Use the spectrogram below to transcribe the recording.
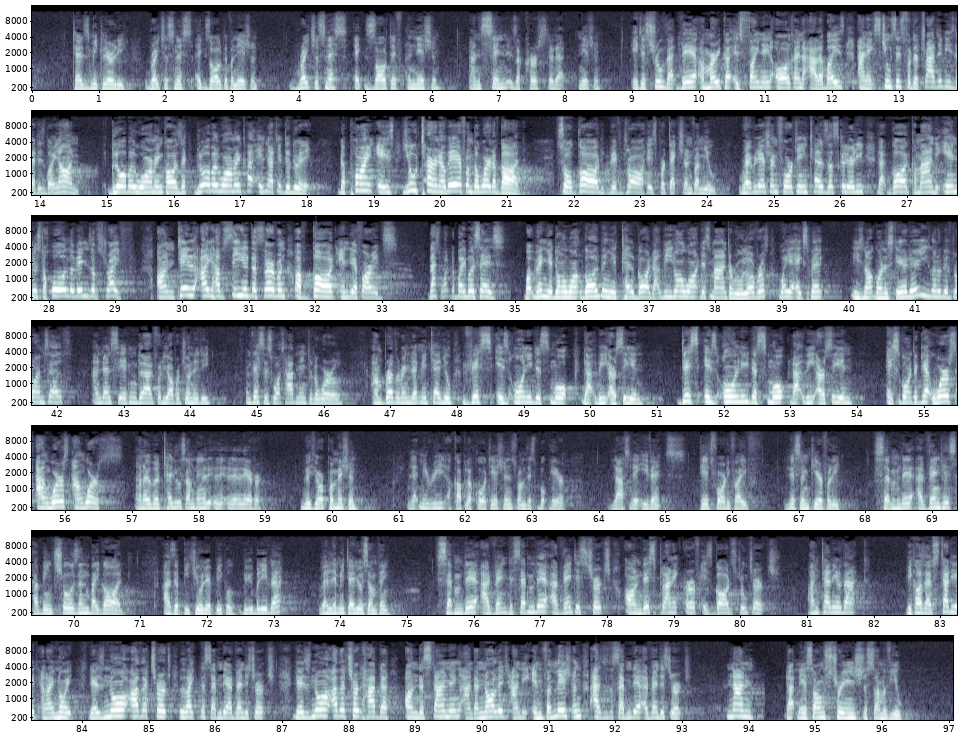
tells me clearly, righteousness exalteth a nation. Righteousness exalteth a nation, and sin is a curse to that nation. It is true that there America is finding all kind of alibis and excuses for the tragedies that is going on. Global warming caused it. Global warming is nothing to do with it. The point is you turn away from the word of God. So God withdraw his protection from you. Revelation 14 tells us clearly that God commanded the angels to hold the winds of strife until I have sealed the servant of God in their foreheads. That's what the Bible says. But when you don't want God, when you tell God that we don't want this man to rule over us, what you expect? He's not going to stay there. He's going to withdraw himself. And then Satan glad for the opportunity. And this is what's happening to the world. And brethren, let me tell you, this is only the smoke that we are seeing. This is only the smoke that we are seeing. It's going to get worse and worse and worse. And I will tell you something later, with your permission. Let me read a couple of quotations from this book here Last Day Events, page 45. Listen carefully. Seventh day Adventists have been chosen by God as a peculiar people. Do you believe that? Well, let me tell you something. Seventh day Advent, the Seventh day Adventist church on this planet Earth is God's true church. I'm telling you that because I've studied it and I know it. There's no other church like the Seventh day Adventist church. There's no other church have the understanding and the knowledge and the information as the Seventh day Adventist church. None. That may sound strange to some of you,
